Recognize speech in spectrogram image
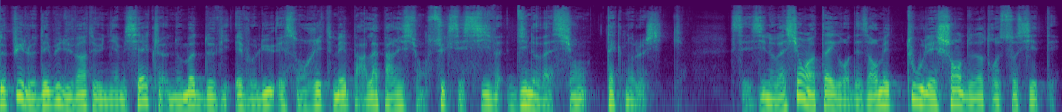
Depuis le début du XXIe siècle, nos modes de vie évoluent et sont rythmés par l'apparition successive d'innovations technologiques. Ces innovations intègrent désormais tous les champs de notre société,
